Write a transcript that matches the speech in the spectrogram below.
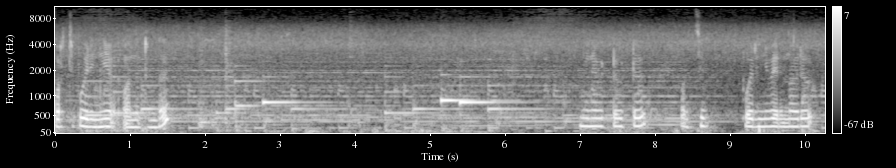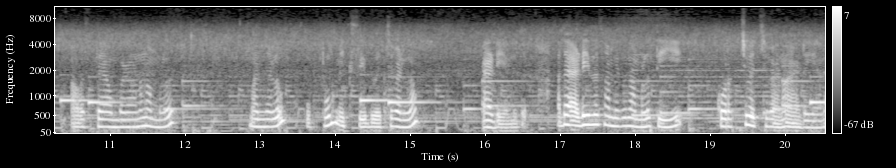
കുറച്ച് പൊരിഞ്ഞ് വന്നിട്ടുണ്ട്. ഇങ്ങനെ വിട്ട് വിട്ട് കുറച്ച് പൊരിഞ്ഞ് വരുന്ന ഒരു അവസ്ഥയാകുമ്പോഴാണ് നമ്മൾ മഞ്ഞളും ഉപ്പും മിക്സ് ചെയ്ത് വെച്ച വെള്ളം ആഡ് ചെയ്യുന്നത്. അത് ആഡ് ചെയ്യുന്ന സമയത്ത് നമ്മൾ തീ കുറച്ച് വെച്ച് വേണം ആഡ് ചെയ്യാൻ.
